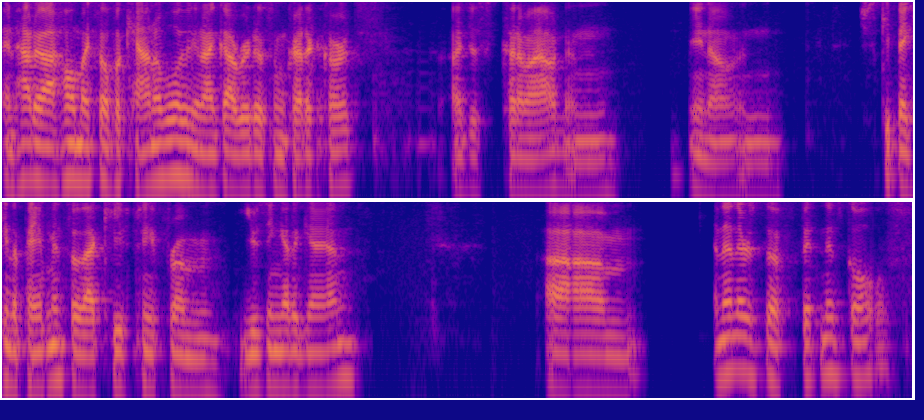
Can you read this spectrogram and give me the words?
and how do I hold myself accountable? You know, I got rid of some credit cards. I just cut them out and you know and just keep making the payment so that keeps me from using it again. Um, and then there's the fitness goals.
